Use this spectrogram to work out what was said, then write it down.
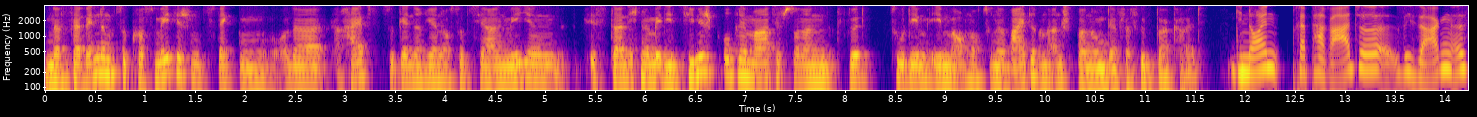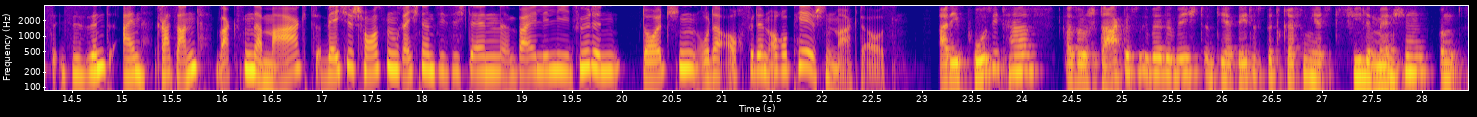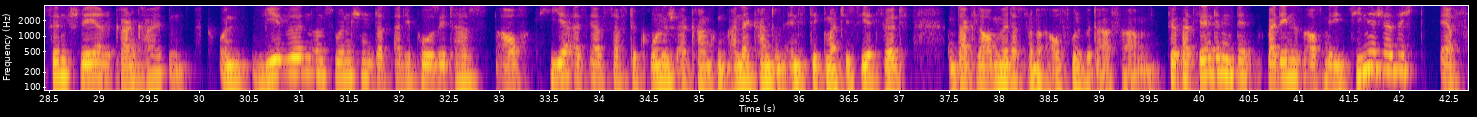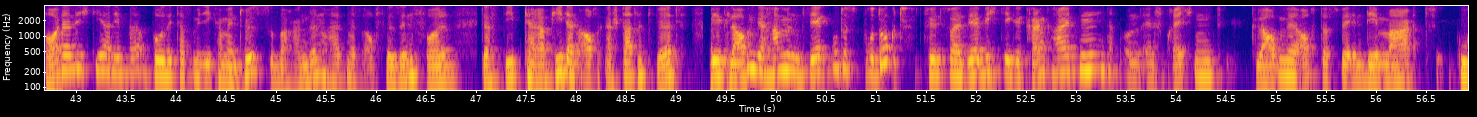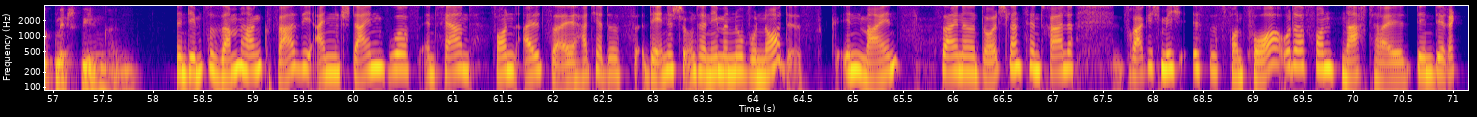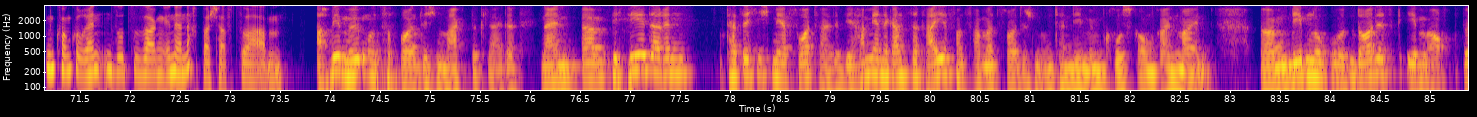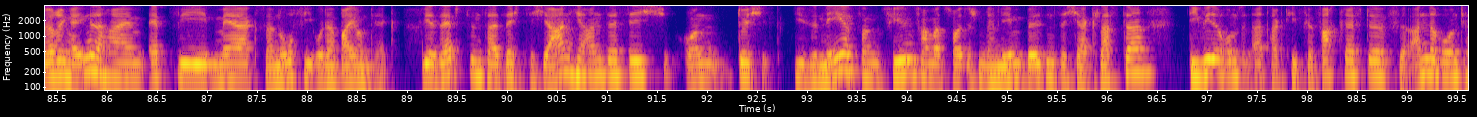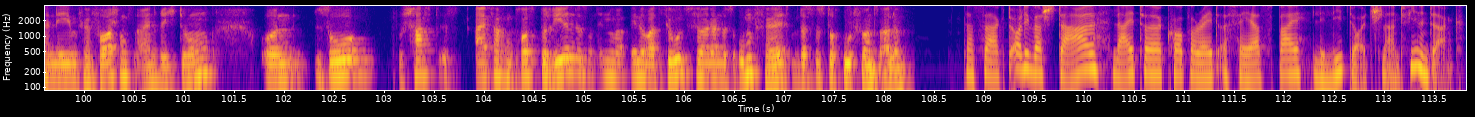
eine Verwendung zu kosmetischen Zwecken oder Hypes zu generieren auf sozialen Medien ist da nicht nur medizinisch problematisch, sondern führt zudem eben auch noch zu einer weiteren Anspannung der Verfügbarkeit. Die neuen Präparate, Sie sagen es, sie sind ein rasant wachsender Markt. Welche Chancen rechnen Sie sich denn bei Lilly für den deutschen oder auch für den europäischen Markt aus? Adipositas also starkes Übergewicht und Diabetes betreffen jetzt viele Menschen und sind schwere Krankheiten. Und wir würden uns wünschen, dass Adipositas auch hier als ernsthafte chronische Erkrankung anerkannt und entstigmatisiert wird. Und da glauben wir, dass wir noch Aufholbedarf haben. Für Patientinnen, bei denen es aus medizinischer Sicht erforderlich, die Adipositas medikamentös zu behandeln, halten wir es auch für sinnvoll, dass die Therapie dann auch erstattet wird. Wir glauben, wir haben ein sehr gutes Produkt für zwei sehr wichtige Krankheiten und entsprechend glauben wir auch, dass wir in dem Markt gut mitspielen können. In dem Zusammenhang quasi einen Steinwurf entfernt von Alzey hat ja das dänische Unternehmen Novo Nordisk in Mainz seine Deutschlandzentrale. Frage ich mich, ist es von Vor- oder von Nachteil, den direkten Konkurrenten sozusagen in der Nachbarschaft zu haben? Ach, wir mögen unsere freundlichen Marktbegleiter. Nein, ähm, ich sehe darin tatsächlich mehr Vorteile. Wir haben ja eine ganze Reihe von pharmazeutischen Unternehmen im Großraum Rhein-Main. Ähm, neben Nordisk eben auch Böhringer Ingelheim, AbbVie, Merck, Sanofi oder BioNTech. Wir selbst sind seit 60 Jahren hier ansässig und durch diese Nähe von vielen pharmazeutischen Unternehmen bilden sich ja Cluster. Die wiederum sind attraktiv für Fachkräfte, für andere Unternehmen, für Forschungseinrichtungen. Und so schafft es einfach ein prosperierendes und innovationsförderndes Umfeld und das ist doch gut für uns alle. Das sagt Oliver Stahl, Leiter Corporate Affairs bei Lilly Deutschland. Vielen Dank.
